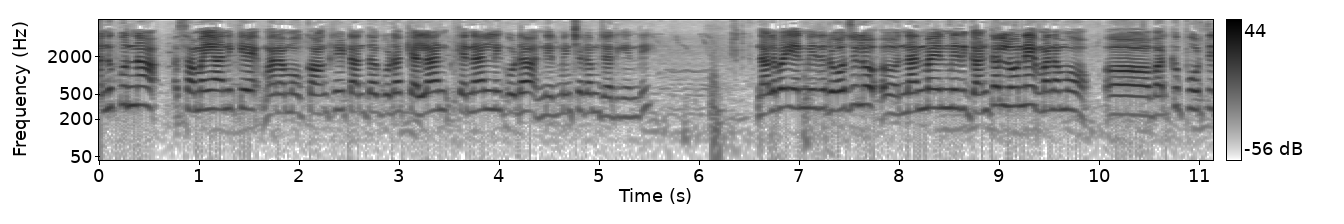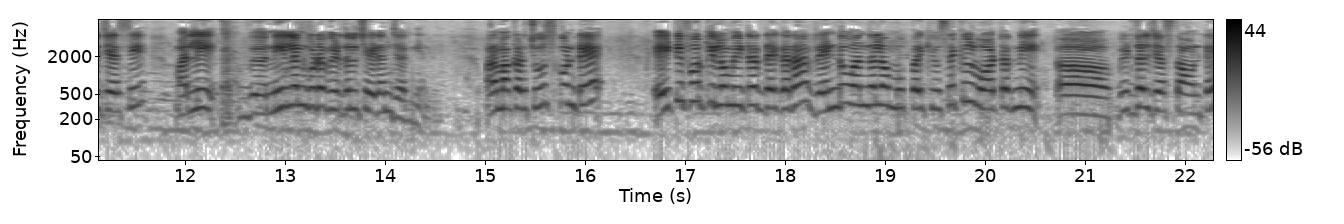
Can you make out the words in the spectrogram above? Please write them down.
అనుకున్న సమయానికే మనము కాంక్రీట్ అంతా కూడా కెనాల్ కెనాల్ని కూడా నిర్మించడం జరిగింది. నలభై ఎనిమిది రోజులు నలభై ఎనిమిది గంటల్లోనే మనము వర్క్ పూర్తి చేసి మళ్ళీ నీళ్ళను కూడా విడుదల చేయడం జరిగింది. మనం అక్కడ చూసుకుంటే ఎయిటీ ఫోర్ కిలోమీటర్ దగ్గర రెండు వందల ముప్పై క్యూసెకిల్ వాటర్ని విడుదల చేస్తూ ఉంటే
